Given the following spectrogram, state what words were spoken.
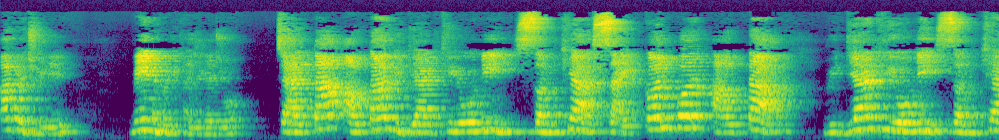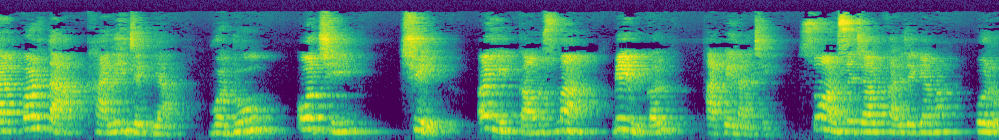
આગળ જોઈએ. બે નંબરની ખાલી જગ્યા જુઓ. ચાલતા આવતા વિદ્યાર્થીઓની સંખ્યા સાયકલ પર આવતા વિદ્યાર્થીઓની સંખ્યા કરતા ખાલી જગ્યા વધુ ઓછી છે. અહીં કૌંસમાં બે વિકલ્પ આપેલા છે. શું આવશે? જવાબ ખાલી જગ્યામાં? બોલો.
